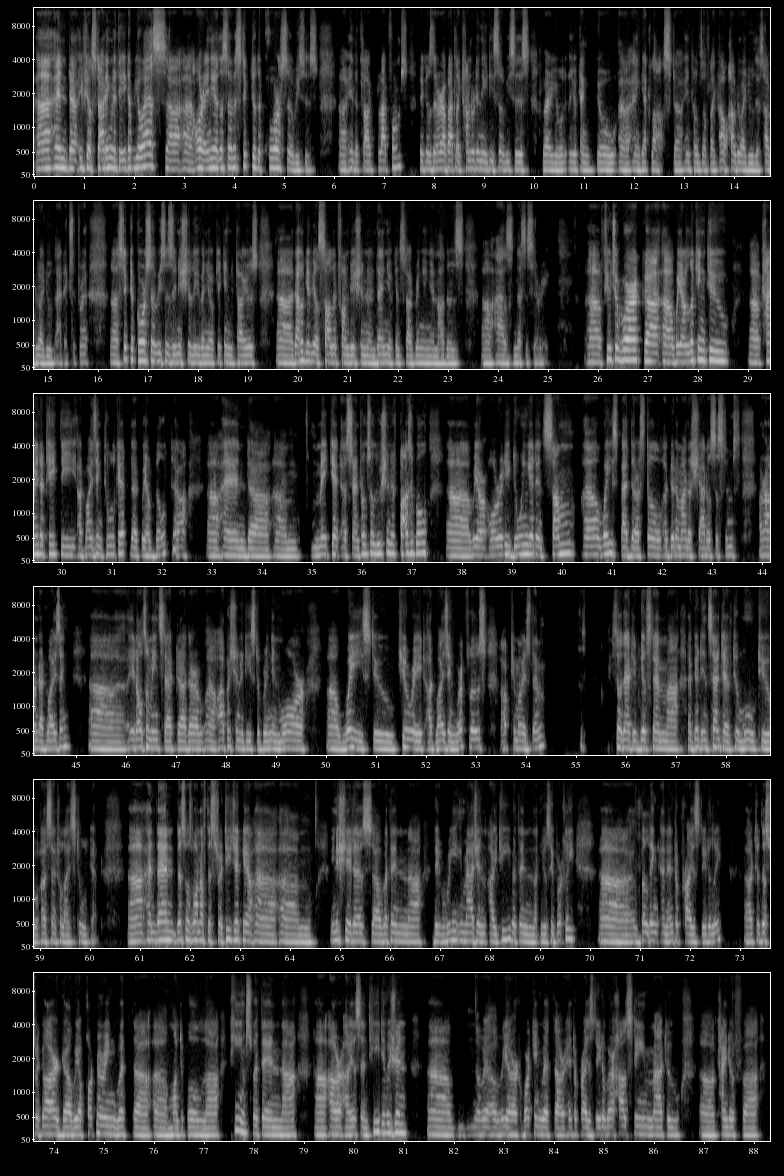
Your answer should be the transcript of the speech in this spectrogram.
and if you're starting with AWS or any other service, stick to the core services uh, in the cloud platforms because there are about like 180 services where you you can go uh, and get lost uh, in terms of like oh how do I do this how do I do that etc. Uh, stick to core services initially when you're kicking the tires uh, that'll give you a solid foundation and then you can start bringing in others uh, as necessary. future work we are looking to kind of take the advising toolkit that we have built and um, make it a central solution if possible. Uh, we are already doing it in some uh, ways, but there are still a good amount of shadow systems around advising. Uh, it also means that uh, there are uh, opportunities to bring in more uh, ways to curate advising workflows, optimize them, so that it gives them a good incentive to move to a centralized toolkit. and then this was one of the strategic um, initiatives uh, within uh, the Reimagine IT within UC Berkeley, uh, building an enterprise data lake. Uh, to this regard, uh, we are partnering with uh, multiple teams within our IS&T division. We are, we, are, working with our enterprise data warehouse team to kind of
